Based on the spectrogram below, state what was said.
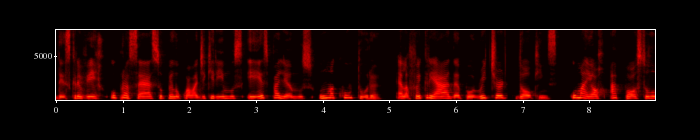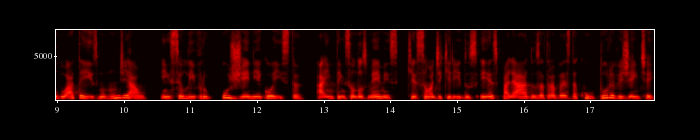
descrever o processo pelo qual adquirimos e espalhamos uma cultura. Ela foi criada por Richard Dawkins, o maior apóstolo do ateísmo mundial, em seu livro O Gene Egoísta. A intenção dos memes, que são adquiridos e espalhados através da cultura vigente,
